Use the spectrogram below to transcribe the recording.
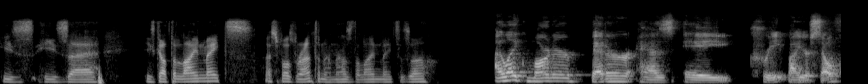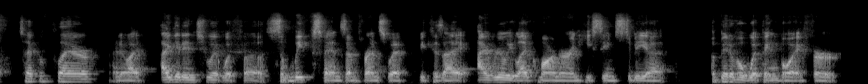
He's he's uh, he's got the line mates. I suppose Rantanen has the line mates as well. I like Marner better as a create by yourself type of player. I know I, I get into it with uh, some Leafs fans I'm friends with because I, I really like Marner and he seems to be a, a bit of a whipping boy for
